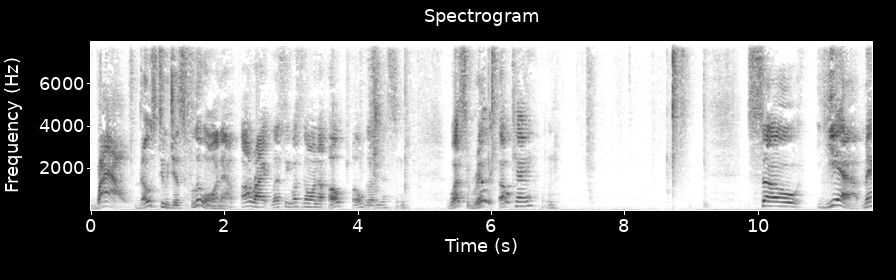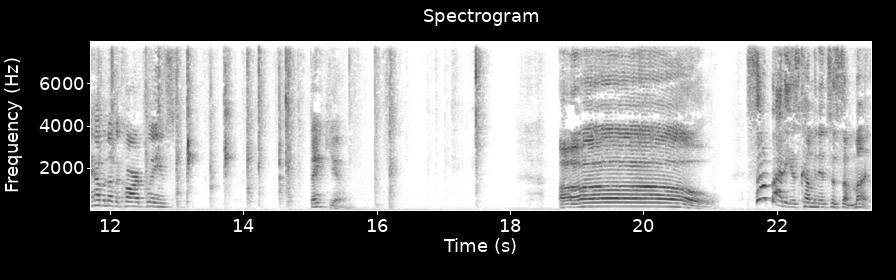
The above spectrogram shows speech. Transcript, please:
wow, those two just flew on out. All right, let's see what's going on. Oh, oh goodness. What's really okay? So, yeah, may I have another card, please? Thank you. Oh, somebody is coming into some money.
